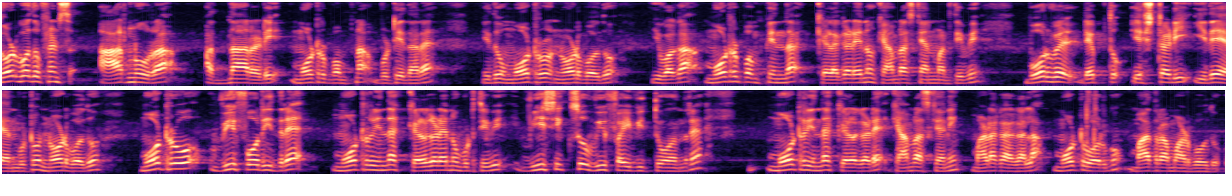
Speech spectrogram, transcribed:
ನೋಡ್ಬೋದು ಫ್ರೆಂಡ್ಸ್, ಆರುನೂರ ಹದಿನಾರು ಅಡಿ ಮೋಟ್ರ್ ಪಂಪ್ನ ಬಿಟ್ಟಿದ್ದಾರೆ. ಇದು ಮೋಟ್ರು ನೋಡ್ಬೋದು. ಇವಾಗ ಮೋಟ್ರ್ ಪಂಪಿಂದ ಕೆಳಗಡೆನೂ ಕ್ಯಾಮ್ರಾ ಸ್ಕ್ಯಾನ್ ಮಾಡ್ತೀವಿ. ಬೋರ್ವೆಲ್ ಡೆಪ್ತು ಅಡಿ ಇದೆ ಅಂದ್ಬಿಟ್ಟು ನೋಡ್ಬೋದು. ಮೋಟ್ರು ವಿ ಫೋರ್ ಇದ್ದರೆ ಮೋಟ್ರಿಂದ ಕೆಳಗಡೆನೂ ಬಿಡ್ತೀವಿ. ವಿ ಸಿಕ್ಸು, ವಿ ಫೈವ್ ಇತ್ತು ಅಂದರೆ ಮೋಟ್ರಿಂದ ಕೆಳಗಡೆ ಕ್ಯಾಮ್ರಾ ಸ್ಕ್ಯಾನಿಂಗ್ ಮಾಡೋಕ್ಕಾಗಲ್ಲ. ಮೋಟ್ರ್ವರೆಗೂ ಮಾತ್ರ ಮಾಡ್ಬೋದು.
